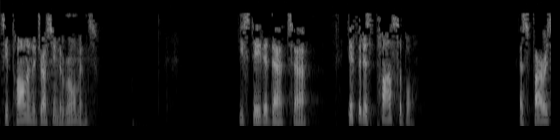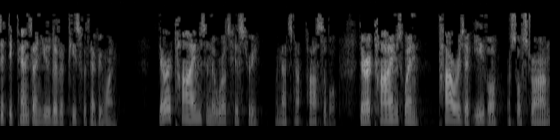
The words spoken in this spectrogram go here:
See, Paul, in addressing the Romans, he stated that uh, if it is possible, as far as it depends on you, live at peace with everyone. There are times in the world's history when that's not possible. There are times when powers of evil are so strong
